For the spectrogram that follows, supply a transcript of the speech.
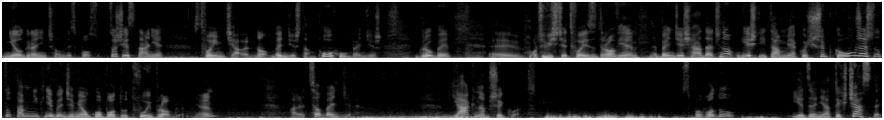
nieograniczony sposób. Co się stanie z Twoim ciałem? No, będziesz tam puchu, będziesz gruby, e, oczywiście Twoje zdrowie będzie siadać. No, jeśli tam jakoś szybko umrzesz, no to tam nikt nie będzie miał kłopotu, Twój problem, nie? Ale co będzie? Jak na przykład z powodu jedzenia tych ciastek,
